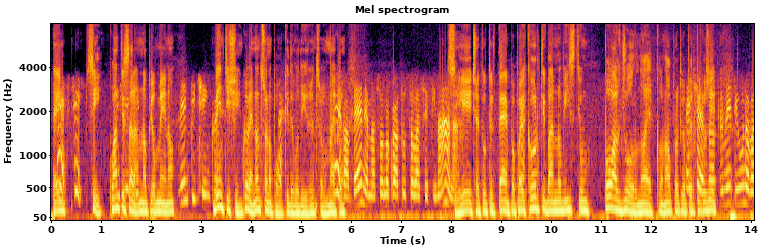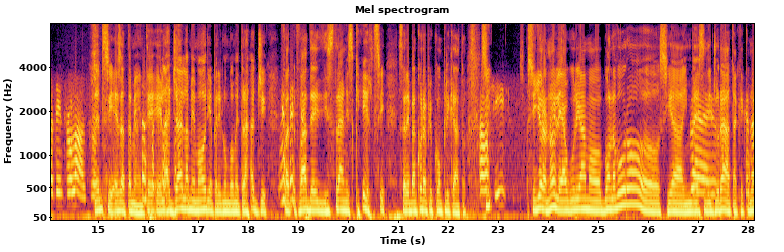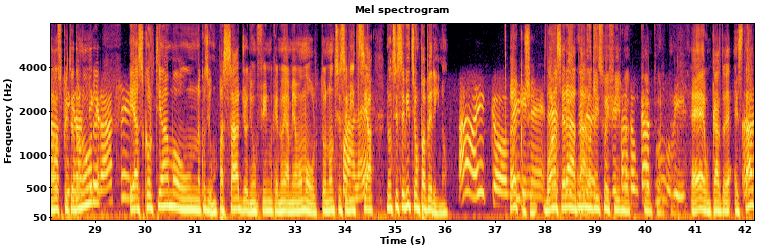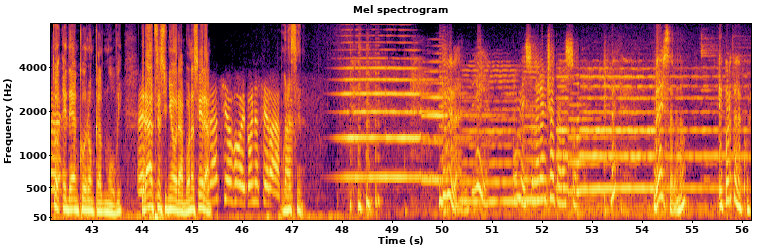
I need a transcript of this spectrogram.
È in- Eh, sì. Sì, quanti Sì, sì, saranno più o meno? 25. 25, beh, non sono pochi, devo dire, insomma. Eh, ecco. va bene, ma sono qua tutta la settimana. Sì, c'è tutto il tempo. Poi i corti vanno visti un po' al giorno, ecco, no? Proprio Eh, perché certo, così. altrimenti uno va dentro l'altro. Eh, sì, esattamente. e la- già la memoria per i lungometraggi fa, fa degli strani scherzi, sarebbe ancora più complicato. Ah, Sì, sì. Signora, noi le auguriamo buon lavoro sia in veste di giurata che come grazie, ospite grazie, d'onore grazie. e ascoltiamo un, così, un passaggio di un film che noi amiamo molto, Non si, sevizia, non si sevizia un paperino. Ah, ecco, Eccoci, bene. buona Eh, serata. Uno eh, dei suoi è film stato un cult movie. È, un caldo, è stato Eh. ed è ancora un cult movie. Eh, Grazie signora, buonasera. Grazie a voi, buona serata. Buonasera. Dove vai? Via, ho messo l'aranciata là sotto. Beh, versala, no? E portala qua.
